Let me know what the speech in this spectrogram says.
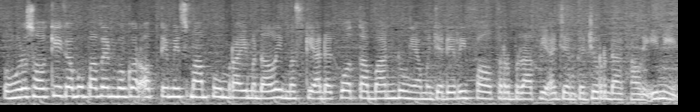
Pengurus hoki Kabupaten Bogor optimis mampu meraih medali meski ada kota Bandung yang menjadi rival terberat di ajang kejurda kali ini.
